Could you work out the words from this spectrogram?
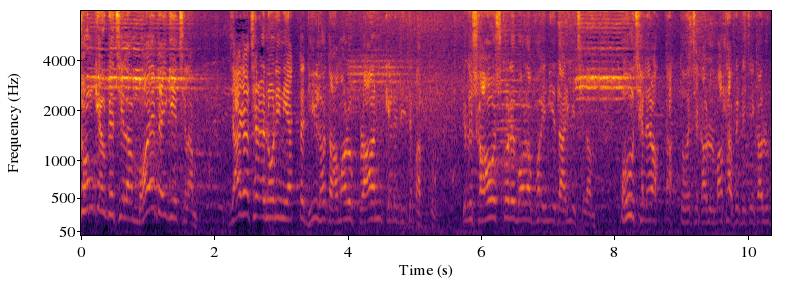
চমকে উঠেছিলাম, ভয় পেয়ে গিয়েছিলাম। জায়গা ছেড়ে নড়িনি, একটা ঢিল হয়তো আমারও প্রাণ কেড়ে দিতে পারতো। কিন্তু সাহস করে বড় ভয় নিয়ে দাঁড়িয়েছিলাম। বহু ছেলে রক্তাক্ত হয়েছে, কারুর মাথা ফেটেছে, কারুর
